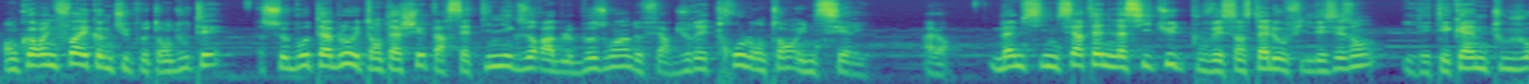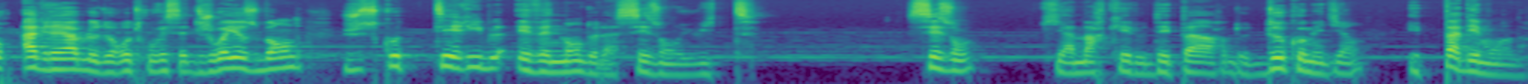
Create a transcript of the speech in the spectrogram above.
Encore une fois, et comme tu peux t'en douter, ce beau tableau est entaché par cet inexorable besoin de faire durer trop longtemps une série. Alors, même si une certaine lassitude pouvait s'installer au fil des saisons, il était quand même toujours agréable de retrouver cette joyeuse bande jusqu'au terrible événement de la saison 8. Saison qui a marqué le départ de deux comédiens, et pas des moindres,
